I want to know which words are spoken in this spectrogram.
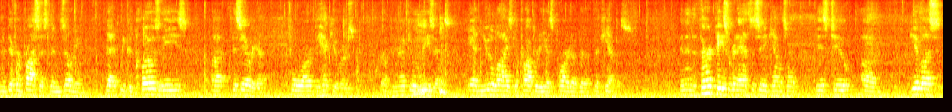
in a different process than zoning, that we could close these, uh, this area for vehiculars, uh, vehicular reasons, and utilize the property as part of the, the campus. And then the third piece we're going to ask the city council is to um, give us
